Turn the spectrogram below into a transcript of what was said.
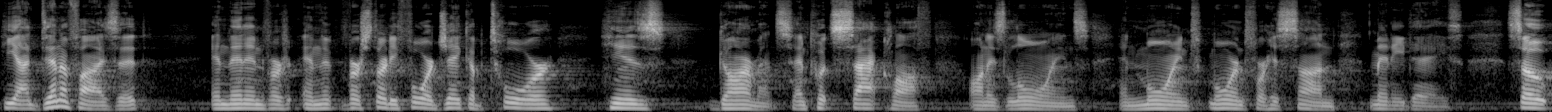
he identifies it and then in verse, in verse 34, Jacob tore his garments and put sackcloth on his loins and mourned, mourned for his son many days. So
